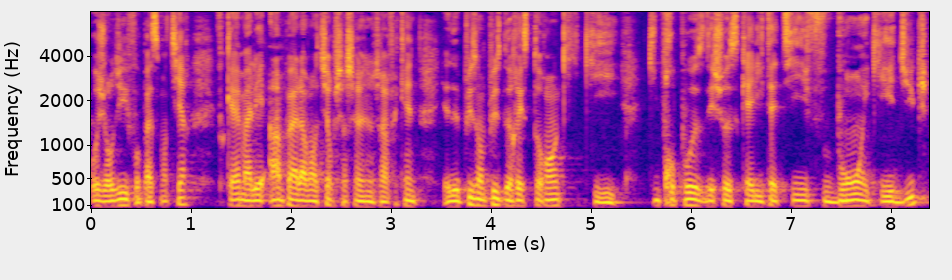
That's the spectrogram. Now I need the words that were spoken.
aujourd'hui, il faut pas se mentir, il faut quand même aller un peu à l'aventure pour chercher la nourriture africaine. Il y a de plus en plus de restaurants qui qui, qui proposent des choses qualitatives, bons et qui éduquent,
